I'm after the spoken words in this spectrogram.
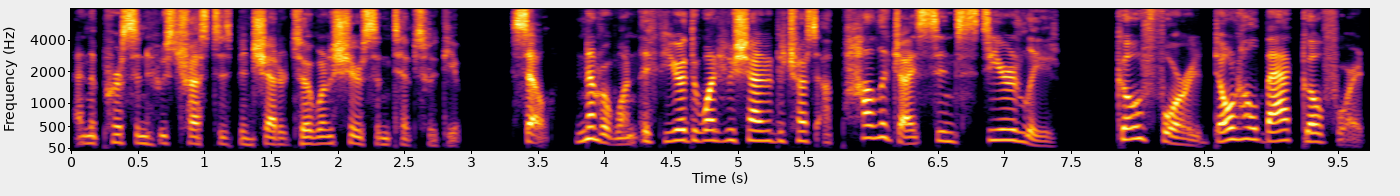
and the person whose trust has been shattered. So I want to share some tips with you. So, number one, if you're the one who shattered the trust, apologize sincerely. Go for it. Don't hold back. Go for it.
